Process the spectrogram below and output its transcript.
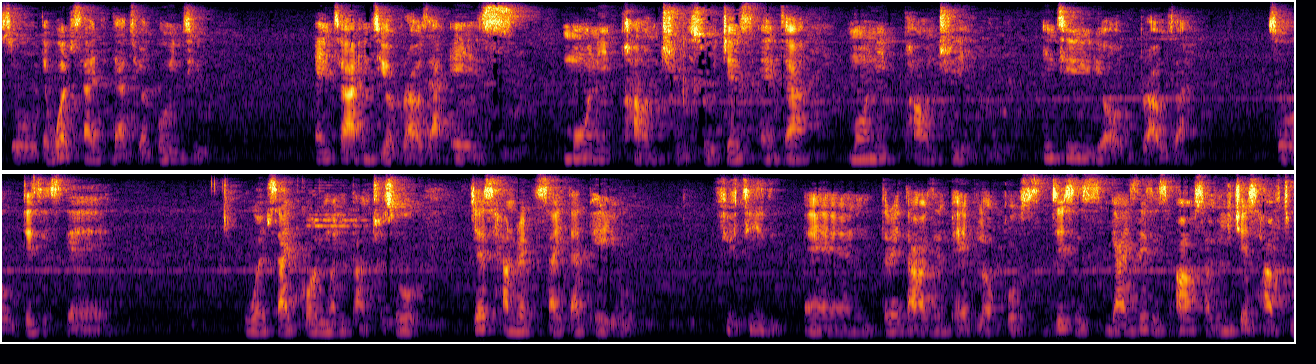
So the website that you are going to enter into your browser is money pantry. So just enter money pantry into your browser. So this is the website called money pantry. So just 100 site that pay you 50 and 3000 per blog post. This is guys this is awesome. You just have to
